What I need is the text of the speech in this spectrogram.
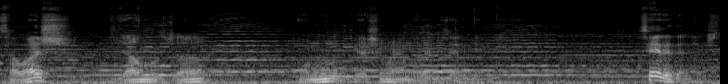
Savaş yalnızca onu yaşamayanlara güzel gelir. Seyrederler işte.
